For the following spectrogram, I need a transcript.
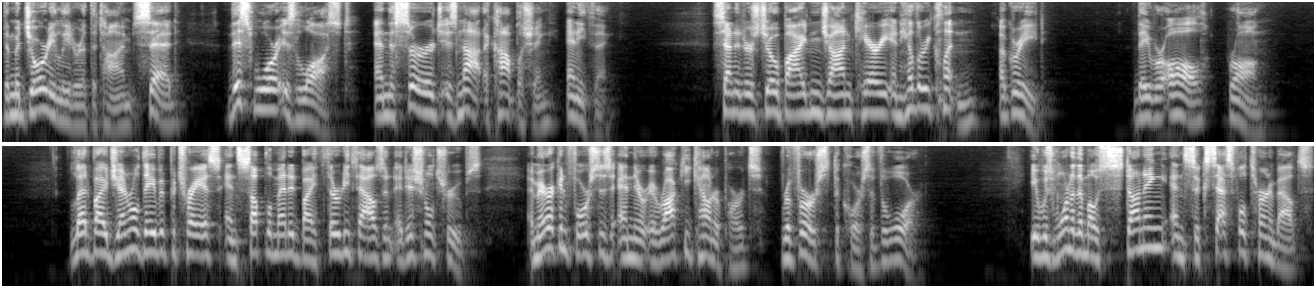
the majority leader at the time, said, This war is lost, and the surge is not accomplishing anything. Senators Joe Biden, John Kerry, and Hillary Clinton agreed. They were all wrong. Led by General David Petraeus and supplemented by 30,000 additional troops, American forces and their Iraqi counterparts reversed the course of the war. It was one of the most stunning and successful turnabouts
